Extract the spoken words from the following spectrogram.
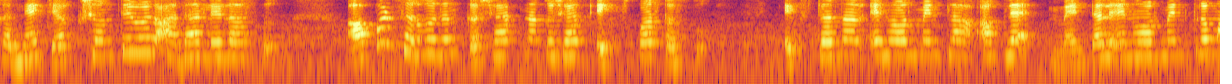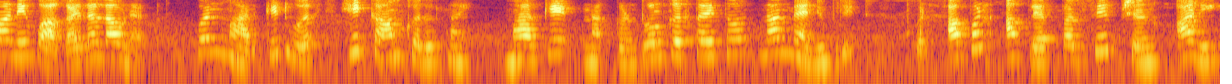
करण्याच्या क्षमतेवर आधारलेलं असतं. आपण सर्वजण कशात ना कशात एक्सपर्ट असतो. एक्सटर्नल एन्व्हायरमेंटला आपल्या मेंटल एन्व्हायरमेंटप्रमाणे वागायला लावण्यात. पण मार्केटवर हे काम करत नाही. मार्केट ना कंट्रोल करता येतं ना मॅन्युप्युलेट पण आपण आपल्या परसेप्शन आणि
